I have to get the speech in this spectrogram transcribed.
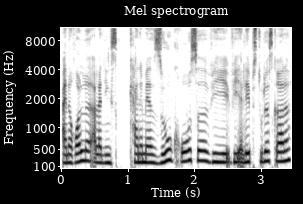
eine Rolle, allerdings keine mehr so große. Wie, wie erlebst du das gerade?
